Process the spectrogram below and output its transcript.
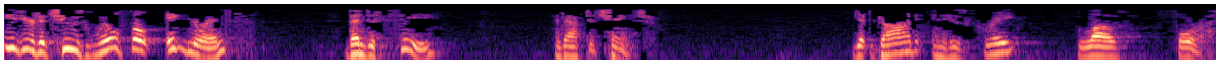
easier to choose willful ignorance than to see and have to change. Yet God, in His great love for us,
